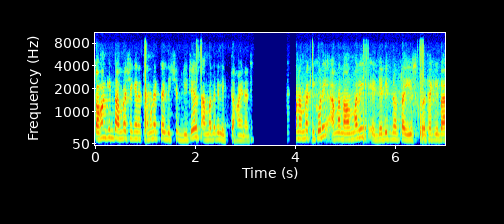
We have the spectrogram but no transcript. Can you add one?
তখন কিন্তু আমরা সেখানে তেমন একটা বেশি ডিটেলস আমাদেরকে লিখতে হয় না তখন আমরা কি করি? আমরা নর্মালি ডেবিট নোটটা ইউজ করে থাকি বা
